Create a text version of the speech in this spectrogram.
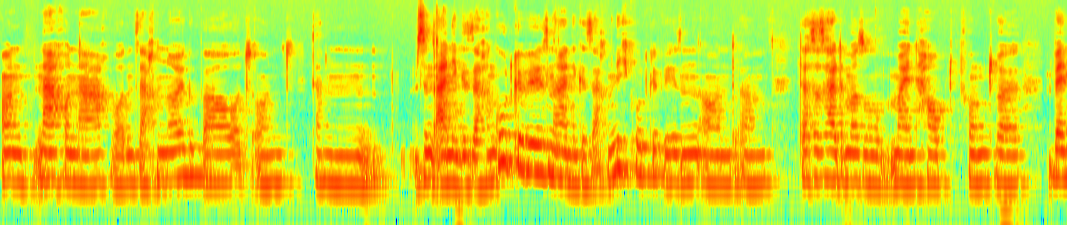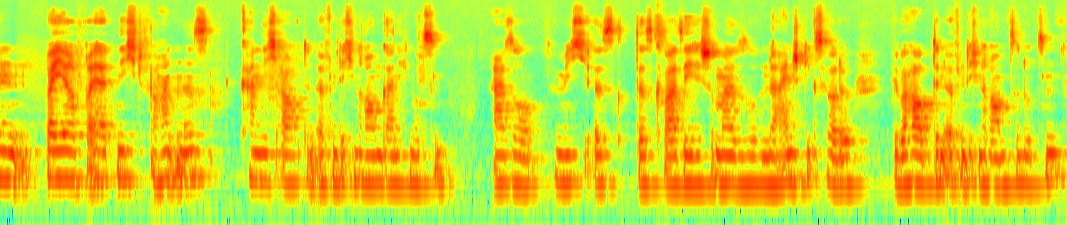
Und nach und nach wurden Sachen neu gebaut und dann sind einige Sachen gut gewesen, einige Sachen nicht gut gewesen. Und ähm, das ist halt immer so mein Hauptpunkt, weil wenn Barrierefreiheit nicht vorhanden ist, kann ich auch den öffentlichen Raum gar nicht nutzen. Also für mich ist das quasi schon mal so eine Einstiegshürde, überhaupt den öffentlichen Raum zu nutzen.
